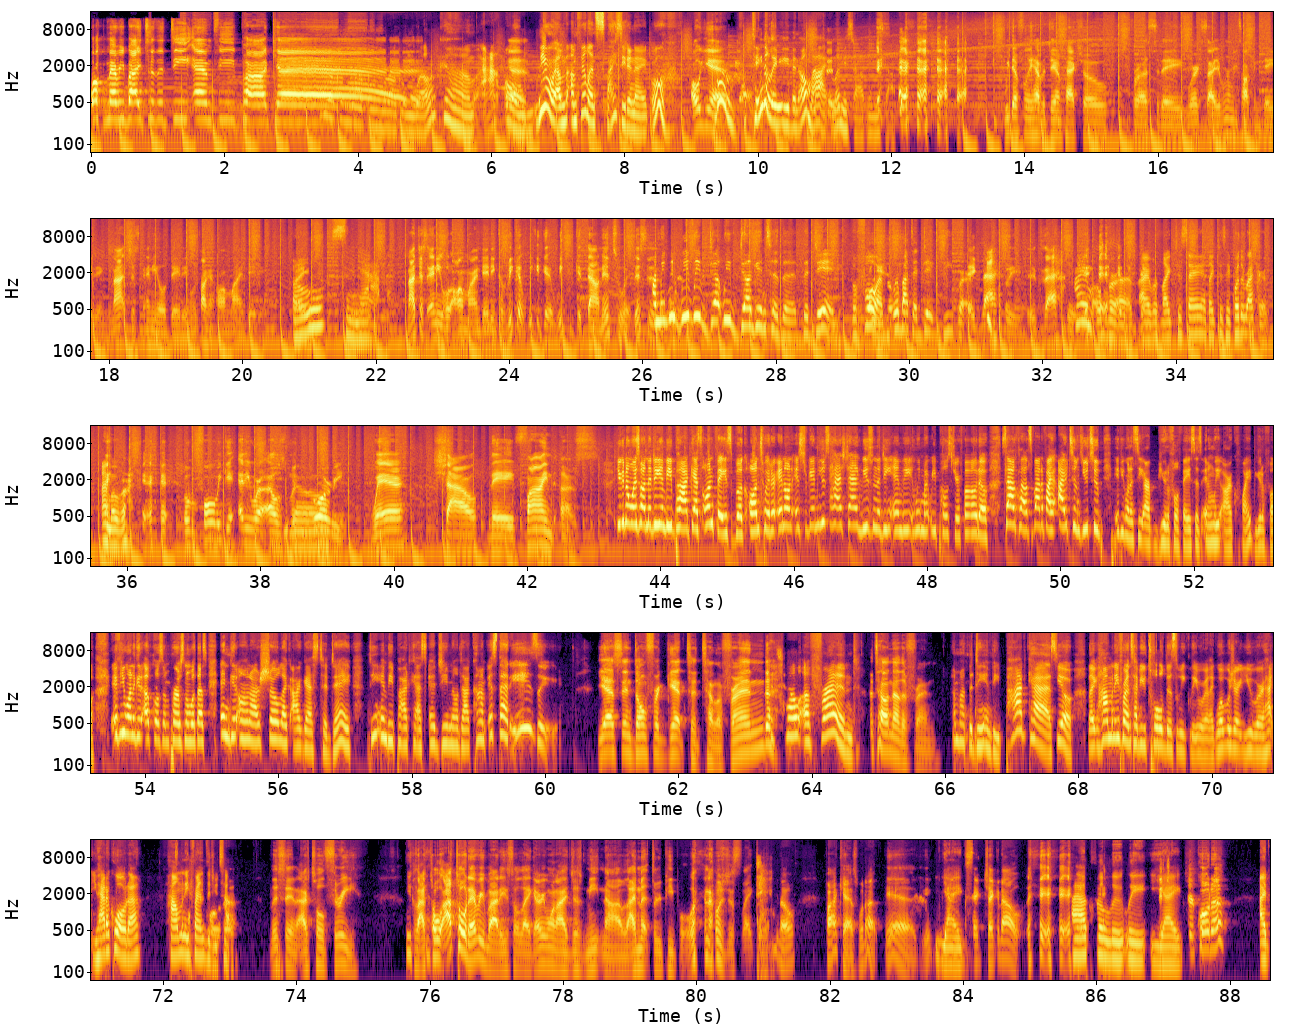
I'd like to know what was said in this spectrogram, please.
Welcome everybody to the DMV podcast. Welcome, welcome, welcome. Ow. Yeah. Leroy, I'm, I'm feeling spicy tonight. Ooh, Oh yeah. ooh, tingly even. Oh my. Let me stop. Let me stop. we definitely have a jam-packed show for us today. We're excited. We're gonna be talking dating, not just any old dating. We're talking online dating. Right. Oh snap! Not just any old online dating, because we could we could get we could get down into it. This is I mean, we, we, we've dug we've dug into the the dig before, but we're about to dig deeper. exactly, exactly. I am over us. I would like to say. I'd like to say for the record, I'm over. but before we get anywhere else, Yo. Majori, where shall they find us? You can always find the DMV podcast on Facebook, on Twitter, and on Instagram. Use hashtag views from the DMV, and we might repost your photo. SoundCloud, Spotify, iTunes, YouTube, if you want to see our beautiful faces, and we are quite beautiful. If you want to get up close and personal with us and get on our show like our guest today, DMVpodcast at gmail.com. It's that easy. Yes, and don't forget to tell a friend, to Tell a friend. tell another friend. about the DMV podcast. Yo, like how many friends have you told this weekly? Where like what was your you were you had a quota? How many friends did you tell? Listen, I've told three because I told I told everybody. So like everyone I just meet now, I met three people, and I was just like, you know, podcast. What up? Yeah, Yikes. check, check it out. Absolutely yikes. Your quota? I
